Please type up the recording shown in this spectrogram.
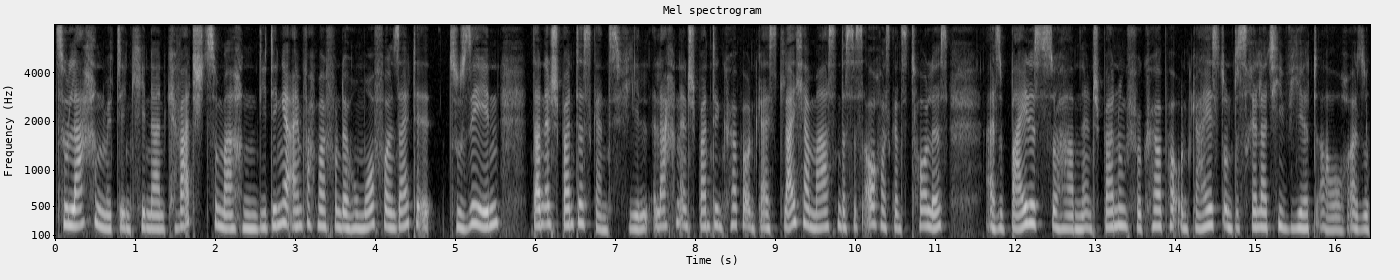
zu lachen mit den Kindern, Quatsch zu machen, die Dinge einfach mal von der humorvollen Seite zu sehen, dann entspannt das ganz viel. Lachen entspannt den Körper und Geist gleichermaßen. Das ist auch was ganz Tolles. Also beides zu haben, eine Entspannung für Körper und Geist und das relativiert auch. Also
